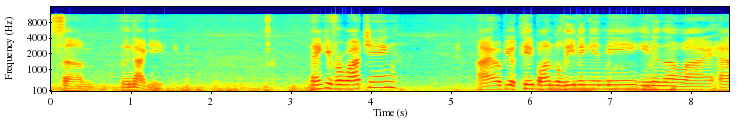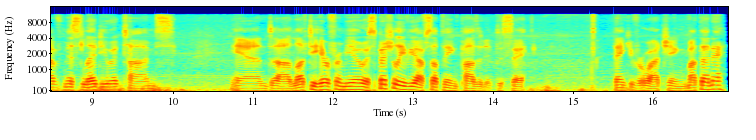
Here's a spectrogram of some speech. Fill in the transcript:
some unagi. Thank you for watching. I hope you'll keep on believing in me even though I have misled you at times. And uh, love to hear from you, especially if you have something positive to say. Thank you for watching. Mata ne!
